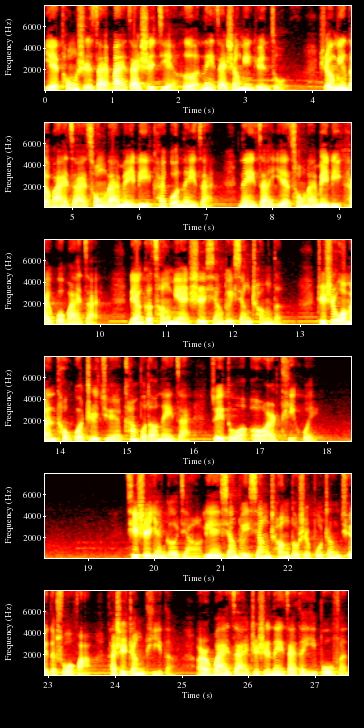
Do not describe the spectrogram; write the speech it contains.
也同时在外在世界和内在生命运作。生命的外在从来没离开过内在，内在也从来没离开过外在，两个层面是相对相成的。只是我们透过知觉看不到内在，最多偶尔体会。其实严格讲，连相对相成都是不正确的说法，它是整体的，而外在只是内在的一部分。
